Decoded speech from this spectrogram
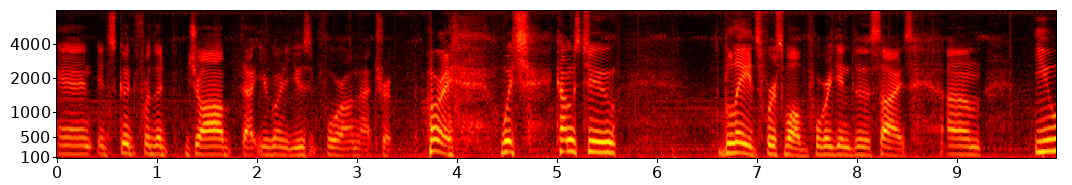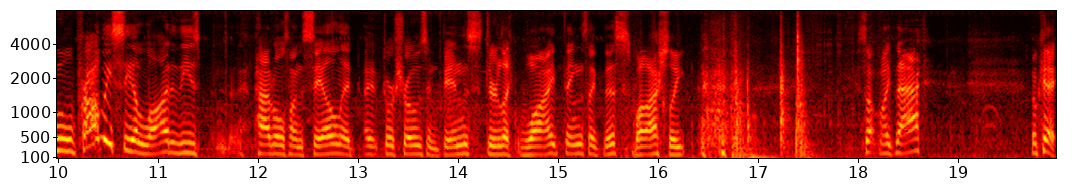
and it's good for the job that you're going to use it for on that trip. All right, which comes to blades first of all, before we get into the size. Um, you will probably see a lot of these paddles on sale at outdoor shows and bins. They're like wide things like this. Well, actually, something like that. Okay,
